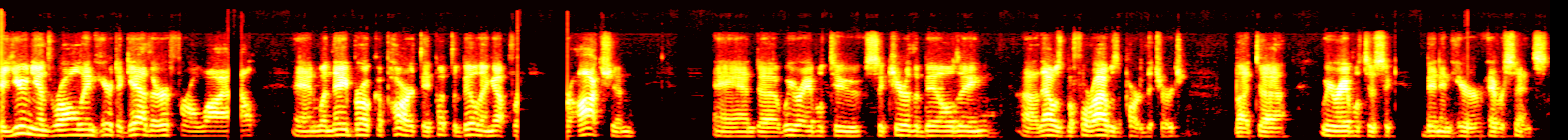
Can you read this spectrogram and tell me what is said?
the unions were all in here together for a while. And when they broke apart, they put the building up for, for auction, and uh, we were able to secure the building uh, that was before I was a part of the church, but uh, we were able to sec- been in here ever since.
